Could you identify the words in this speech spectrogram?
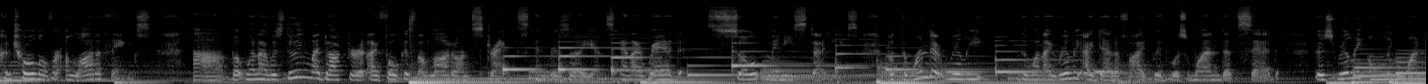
control over a lot of things. Uh, but when I was doing my doctorate, I focused a lot on strengths and resilience, and I read so many studies. But the one that really, the one I really identified with was one that said there's really only one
